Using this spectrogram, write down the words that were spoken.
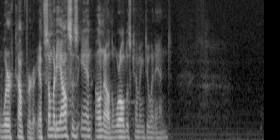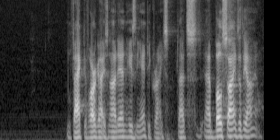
we're comforter. If somebody else is in, oh no, the world is coming to an end. In fact, if our guy's not in, he's the Antichrist. That's at both sides of the aisle.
